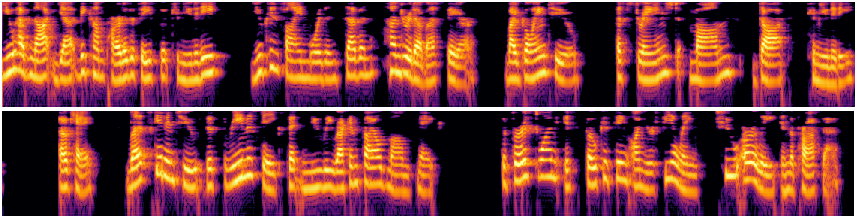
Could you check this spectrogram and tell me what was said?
you have not yet become part of the Facebook community, you can find more than 700 of us there by going to estrangedmoms.community. Okay, let's get into the three mistakes that newly reconciled moms make. The first one is focusing on your feelings too early in the process.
